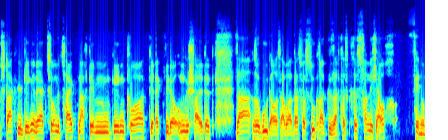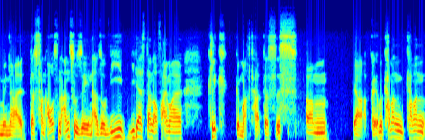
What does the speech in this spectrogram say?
starke Gegenreaktion gezeigt nach dem Gegentor, direkt wieder umgeschaltet, sah so gut aus. Aber das, was du gerade gesagt hast, Chris, fand ich auch phänomenal, das von außen anzusehen. Also wie, wie das dann auf einmal Klick gemacht hat. Das ist, ähm, ja, kann man, kann man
